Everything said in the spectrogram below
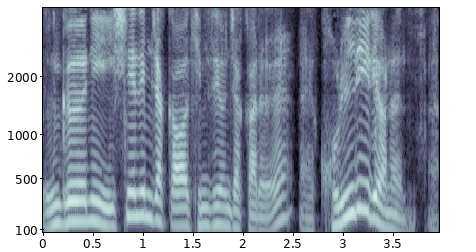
은근히 이 신혜림 작가와 김세윤 작가를 예, 골리려는 예,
